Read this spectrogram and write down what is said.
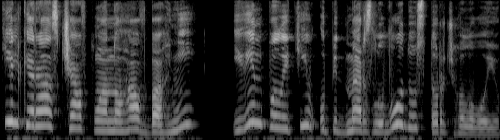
Тільки раз чавкнула нога в багні, і він полетів у підмерзлу воду сторч головою.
